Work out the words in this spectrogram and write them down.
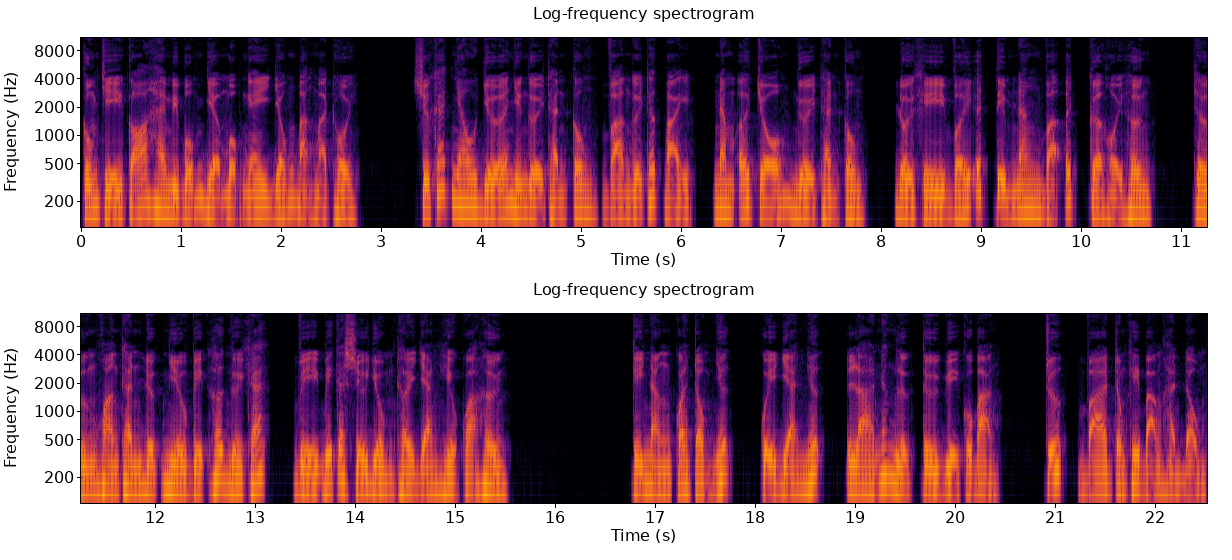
cũng chỉ có 24 giờ một ngày giống bạn mà thôi. Sự khác nhau giữa những người thành công và người thất bại nằm ở chỗ người thành công, đôi khi với ít tiềm năng và ít cơ hội hơn, thường hoàn thành được nhiều việc hơn người khác vì biết cách sử dụng thời gian hiệu quả hơn. Kỹ năng quan trọng nhất, quý giá nhất là năng lực tư duy của bạn, trước và trong khi bạn hành động.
